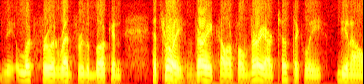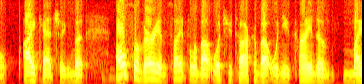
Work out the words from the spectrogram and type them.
looked through and read through the book and it's really very colorful, very artistically, you know, eye catching. But also very insightful about what you talk about when you kind of my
